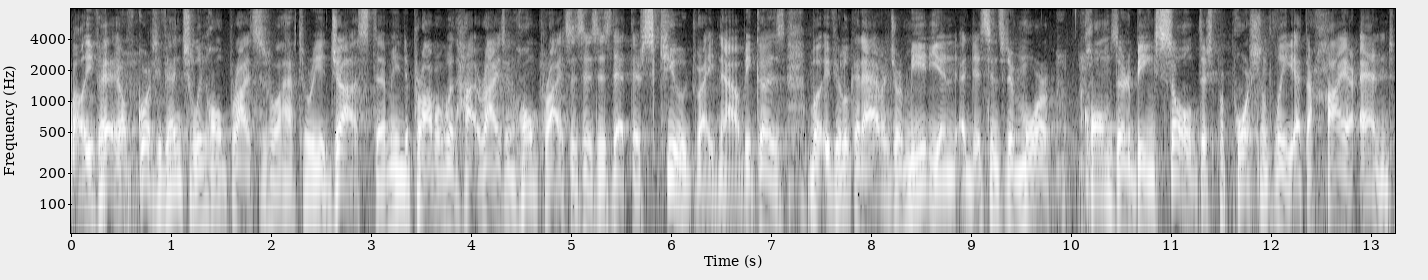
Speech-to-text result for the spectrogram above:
Well, of course, eventually home prices will have to readjust. I mean, the problem with rising home prices is, is that they're skewed right now because but if you look at average or median, since there are more homes that are being sold disproportionately at the higher end,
